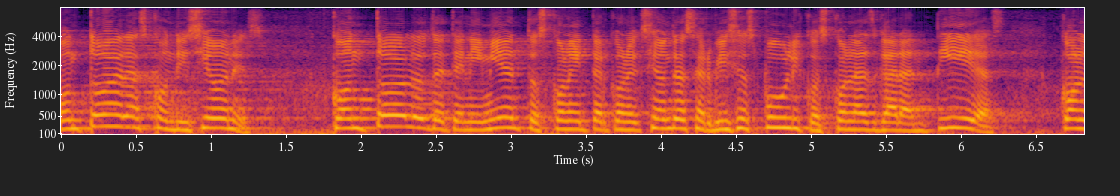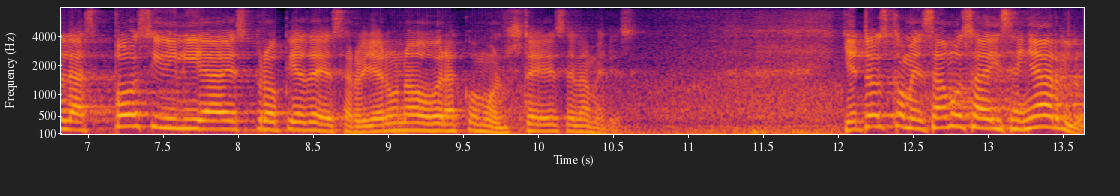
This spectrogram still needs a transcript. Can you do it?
con todas las condiciones, con todos los detenimientos, con la interconexión de servicios públicos, con las garantías, con las posibilidades propias de desarrollar una obra como ustedes se la merecen. Y entonces comenzamos a diseñarlo.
